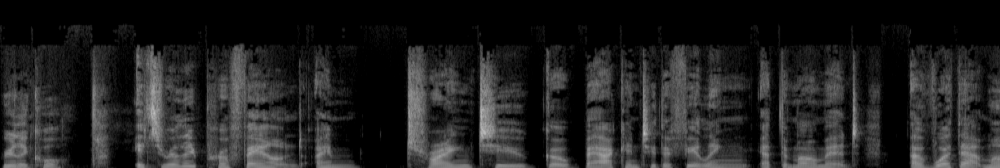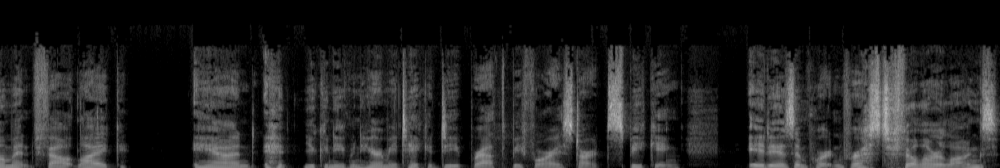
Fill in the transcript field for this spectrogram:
Really cool. It's really profound. I'm trying to go back into the feeling at the moment of what that moment felt like. And you can even hear me take a deep breath before I start speaking. It is important for us to fill our lungs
